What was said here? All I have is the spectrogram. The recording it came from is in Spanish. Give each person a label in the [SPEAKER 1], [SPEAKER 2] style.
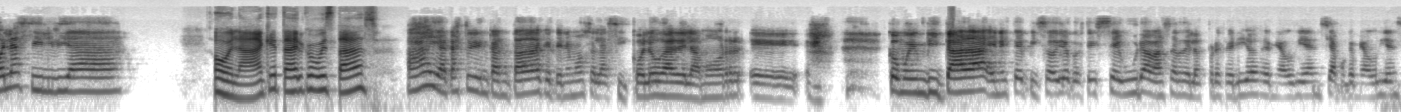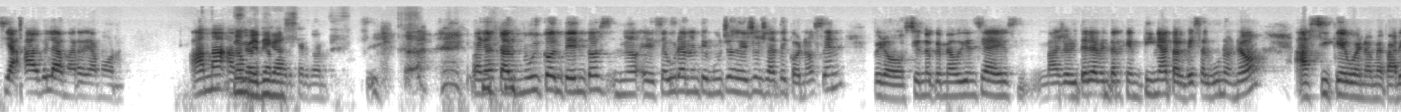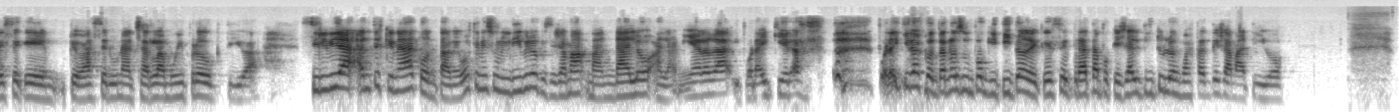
[SPEAKER 1] Hola Silvia.
[SPEAKER 2] Hola, ¿qué tal? ¿Cómo estás?
[SPEAKER 1] Ay, acá estoy encantada que tenemos a la psicóloga del amor eh, como invitada en este episodio que estoy segura va a ser de los preferidos de mi audiencia, porque mi audiencia habla amar de amor. Ama
[SPEAKER 2] No me
[SPEAKER 1] hablar de amor,
[SPEAKER 2] digas.
[SPEAKER 1] perdón. Sí. Van a estar muy contentos. no, eh, seguramente muchos de ellos ya te conocen, pero siendo que mi audiencia es mayoritariamente argentina, tal vez algunos no. Así que bueno, me parece que, que va a ser una charla muy productiva. Silvia, antes que nada, contame, vos tenés un libro que se llama Mandalo a la mierda y por ahí quieras, por ahí quieras contarnos un poquitito de qué se trata, porque ya el título es bastante llamativo.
